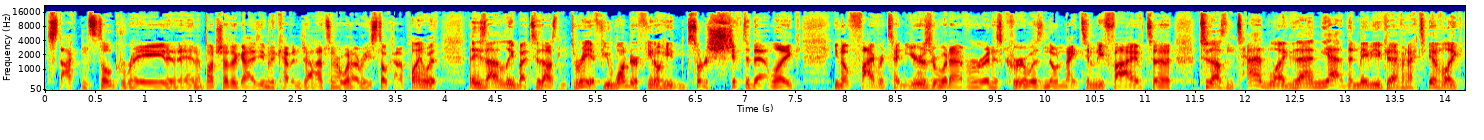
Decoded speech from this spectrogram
Stockton still great and, and a bunch of other guys even Kevin Johnson or whatever he's still kind of playing with. He's out of the league by 2003. If you wonder if you know he sort of shifted that like you know five or ten years or whatever, and his career was you know 1995 to 2010, like then yeah, then maybe you could have an idea of like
